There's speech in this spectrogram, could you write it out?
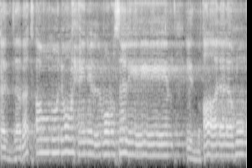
كذبت قوم نوح المرسلين. إذ قال لهم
